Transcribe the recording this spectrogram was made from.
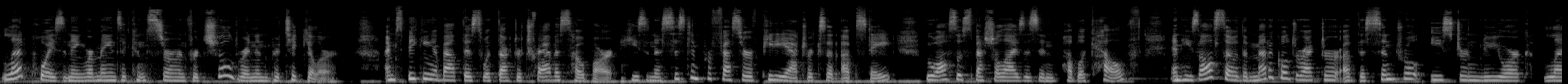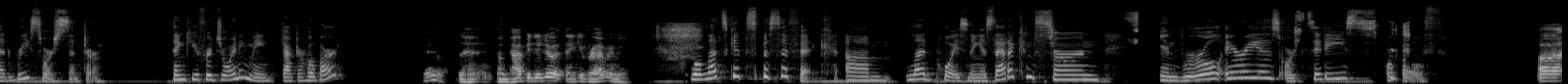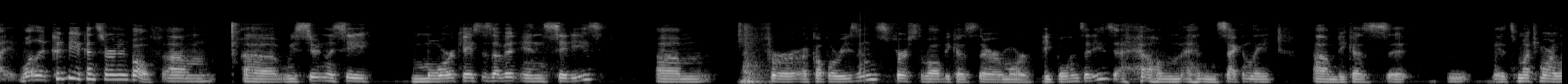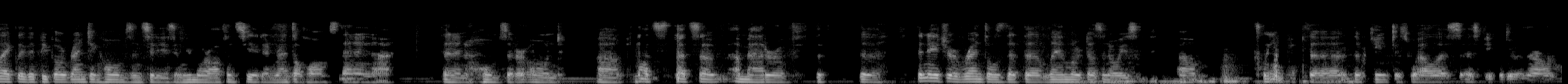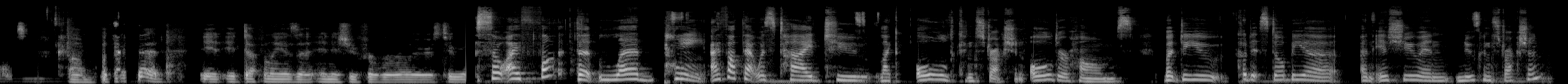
Lead poisoning remains a concern for children in particular. I'm speaking about this with Dr. Travis Hobart. He's an assistant professor of pediatrics at Upstate who also specializes in public health, and he's also the medical director of the Central Eastern New York Lead Resource Center. Thank you for joining me, Dr. Hobart. Yeah, I'm happy to do it. Thank you for having me. Well, let's get specific. Um, lead poisoning, is that a concern in rural areas or cities or both? Uh, well, it could be a concern in both. Um, uh, we certainly see more cases of it in cities um, for a couple reasons. First of all, because there are more people in cities, um, and secondly, um, because it, it's much more likely that people are renting homes in cities, and we more often see it in rental homes than in uh, than in homes that are owned. Um, that's that's a, a, matter of the, the the nature of rentals that the landlord doesn't always um, clean up the, the paint as well as, as people do in their own homes. Um, but that said, it, it definitely is a, an issue for rural areas too. So I thought that lead paint, I thought that was tied to like old construction, older homes. But do you could it still be a an issue in new construction?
